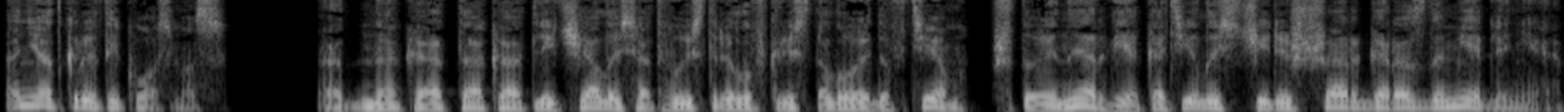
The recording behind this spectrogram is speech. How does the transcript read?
а не открытый космос. Однако атака отличалась от выстрелов кристаллоидов тем, что энергия катилась через шар гораздо медленнее,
